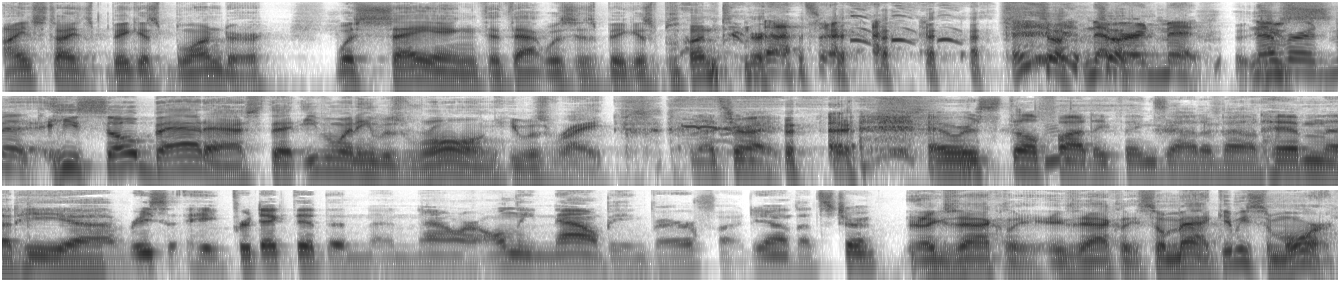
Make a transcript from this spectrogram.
Einstein's biggest blunder was saying that that was his biggest blunder. That's right. so, never so admit. Never he's, admit. He's so badass that even when he was wrong, he was right. That's right. and we're still finding things out about him that he uh, recent, he predicted and, and now are only now being verified. Yeah, that's true. Exactly. Exactly. So Matt, give me some more.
